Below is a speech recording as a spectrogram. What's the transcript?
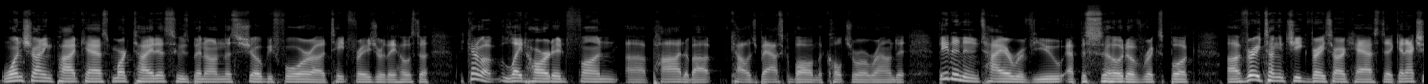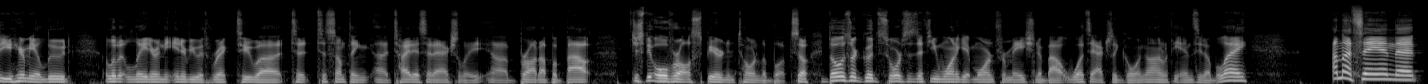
one shining podcast. Mark Titus, who's been on this show before, uh, Tate Frazier. They host a kind of a lighthearted, fun uh, pod about college basketball and the culture around it. They did an entire review episode of Rick's book. Uh, very tongue in cheek, very sarcastic, and actually you hear me allude a little bit later in the interview with Rick to uh, to to something Titus had actually brought up about just the overall spirit and tone of the book. So those are good sources if you want to get more information about what's actually going on with the NCAA. I'm not saying that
